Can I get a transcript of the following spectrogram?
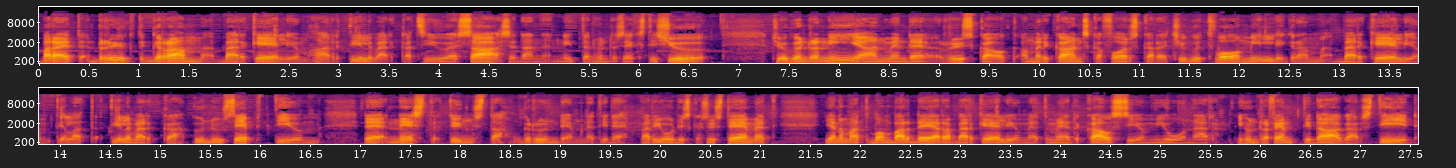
Bara ett drygt gram berkelium har tillverkats i USA sedan 1967. 2009 använde ryska och amerikanska forskare 22 milligram berkelium till att tillverka unuseptium, det näst tyngsta grundämnet i det periodiska systemet, genom att bombardera berkeliumet med kalciumjoner i 150 dagars tid.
